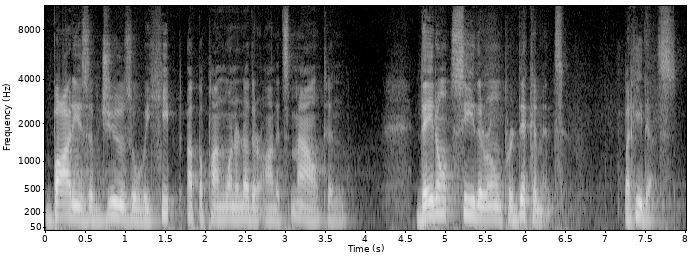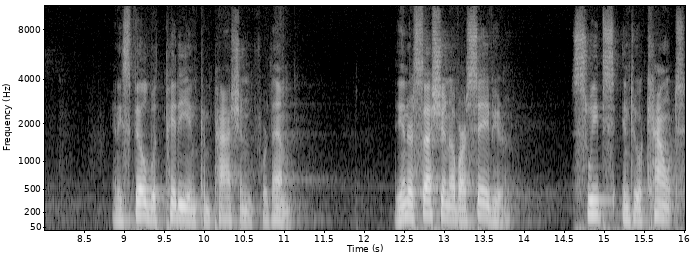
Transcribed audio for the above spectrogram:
bodies of Jews will be heaped up upon one another on its mount. And they don't see their own predicament, but he does. And he's filled with pity and compassion for them. The intercession of our Savior sweeps into account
